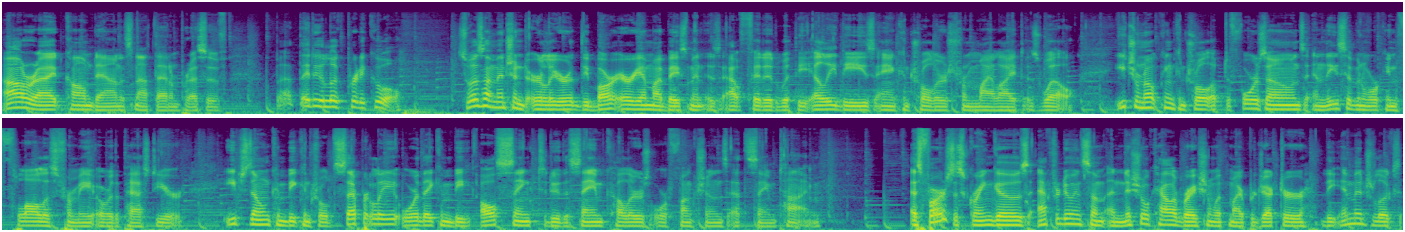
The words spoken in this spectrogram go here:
Alright, calm down, it's not that impressive. But they do look pretty cool. So as I mentioned earlier, the bar area in my basement is outfitted with the LEDs and controllers from Milight as well. Each remote can control up to four zones, and these have been working flawless for me over the past year. Each zone can be controlled separately, or they can be all synced to do the same colors or functions at the same time. As far as the screen goes, after doing some initial calibration with my projector, the image looks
